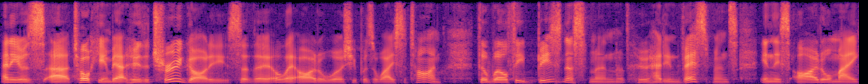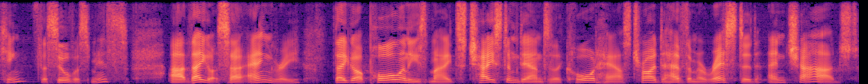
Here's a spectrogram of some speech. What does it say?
and he was uh, talking about who the true God is, that all their idol worship was a waste of time. The wealthy businessmen who had investments in this idol making, the silversmiths, uh, they got so angry, they got Paul and his mates, chased them down to the courthouse, tried to have them arrested and charged.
